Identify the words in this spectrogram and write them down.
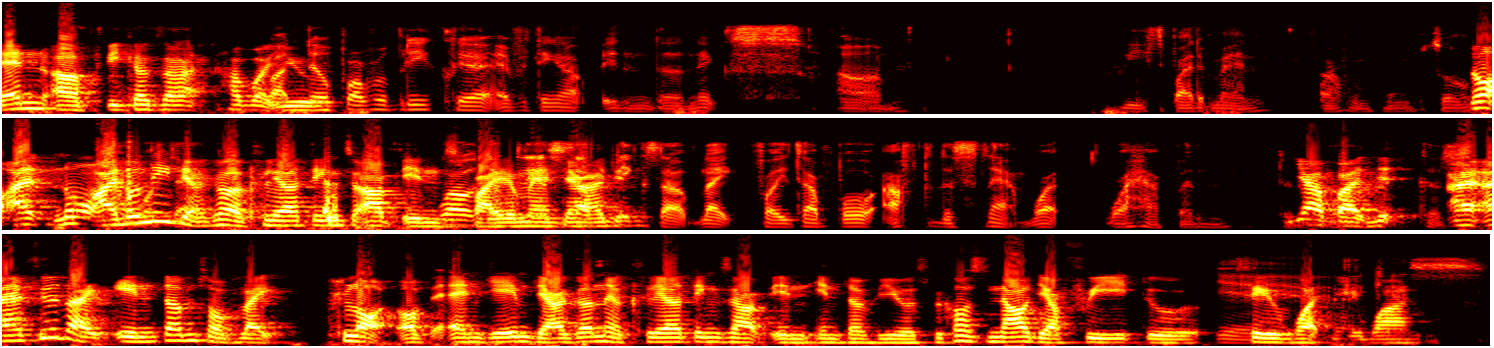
Then uh because uh, how about But you? they'll probably clear everything up in the next um the Spider-Man Far From Home. So No, I no, I don't What's think they're gonna clear things up in well, Spider-Man. clear They are some things up. Like for example, after the snap, what what happened? yeah, but world, th- 'cause- I, I feel like in terms of like plot of Endgame, they are gonna clear things up in interviews because now they are free to yeah, say yeah, what I they want. guess.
